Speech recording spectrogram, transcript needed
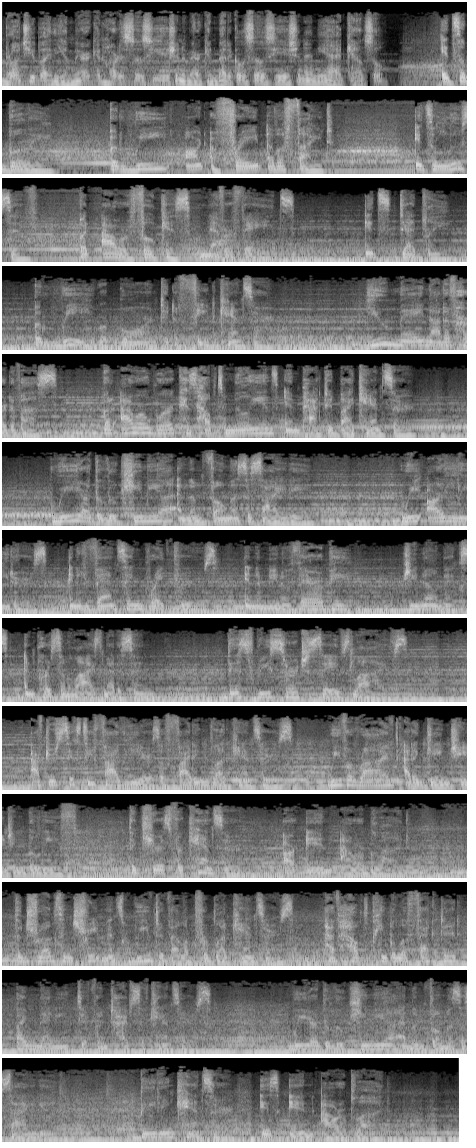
Brought to you by the American Heart Association, American Medical Association, and the Ad Council. It's a bully, but we aren't afraid of a fight. It's elusive, but our focus never fades. It's deadly, but we were born to defeat cancer. You may not have heard of us, but our work has helped millions impacted by cancer. We are the Leukemia and Lymphoma Society. We are leaders in advancing breakthroughs in immunotherapy, genomics, and personalized medicine. This research saves lives. After 65 years of fighting blood cancers, we've arrived at a game changing belief. The cures for cancer are in our blood. The drugs and treatments we've developed for blood cancers have helped people affected by many different types of cancers. We are the Leukemia and Lymphoma Society. Beating cancer is in our blood.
